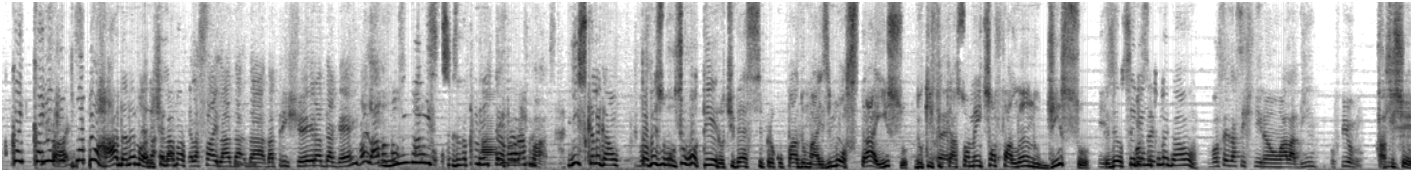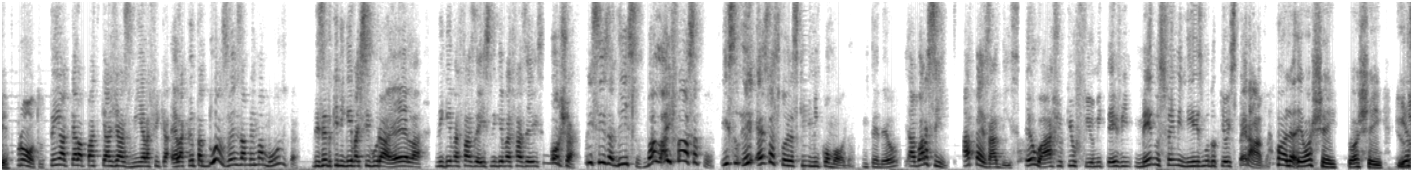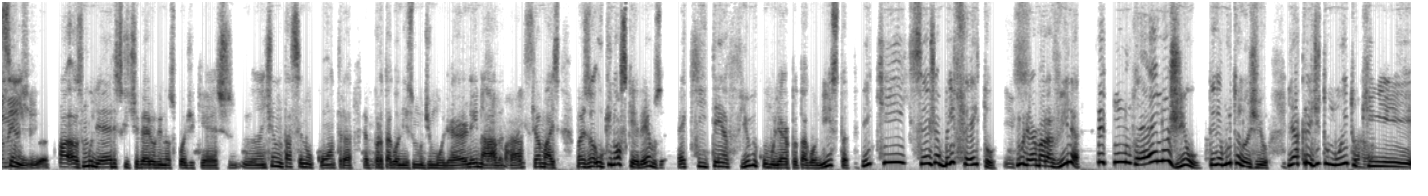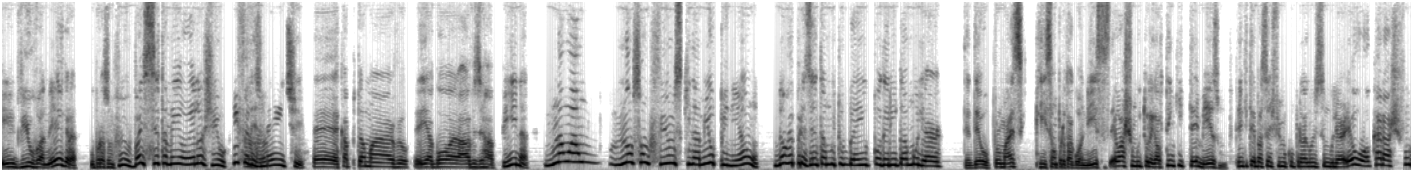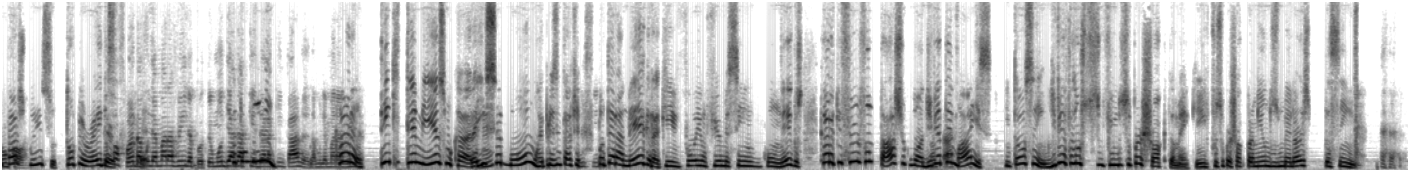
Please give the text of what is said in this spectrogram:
caiu na porrada, né, mano? Ela, chegava... Ela, ela, sai lá da, da, da, trincheira da guerra e vai lá caras. Isso, exatamente. Aí, ela vai lá. Isso que é legal. Talvez o, se o roteiro tivesse se preocupado mais em mostrar isso do que ficar é. somente só falando disso, isso. entendeu? Seria Você, muito legal. Vocês assistiram Aladdin, o filme? Assistir. Pronto, tem aquela parte que a Jasmine ela fica, ela canta duas vezes a mesma música, dizendo que ninguém vai segurar ela, ninguém vai fazer isso, ninguém vai fazer isso. Poxa, precisa disso. Vá lá e faça, pô. Isso, essas coisas que me incomodam, entendeu? Agora sim, Apesar disso, eu acho que o filme teve menos feminismo do que eu esperava. Olha, eu achei, eu achei. Eu e assim, achei. as mulheres que estiveram ouvindo os podcasts, a gente não tá sendo contra é, protagonismo de mulher nem nada, tá? Jamais. tá? Jamais. Mas o que nós queremos é que tenha filme com mulher protagonista e que seja bem feito. Isso. Mulher Maravilha é, é elogio, entendeu? Muito elogio. E acredito muito uhum. que Viúva Negra o próximo filme vai ser também um elogio. Infelizmente, uhum. é, Capitã Marvel e agora Aves e Rapina não, é um, não são filmes que, na minha opinião, não representam muito bem o poderio da mulher. Entendeu? Por mais que são protagonistas, eu acho muito legal. Tem que ter mesmo. Tem que ter bastante filme com protagonista mulher. Eu, cara, acho fantástico Concordo. isso. Tomb Raider. Eu sou fã da é... Mulher Maravilha, pô. Tem um mundo de HQ também. dela aqui em casa, da Mulher Maravilha. Cara, tem que ter mesmo, cara. Uhum. Isso é bom, representar. Sim, sim. Pantera Negra, que foi um filme assim com negros. Cara, que filme fantástico, mano. Devia fantástico. ter mais. Então, assim, devia fazer um filme do Super Choque também. Que o Super Choque, pra mim, um dos melhores, assim.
